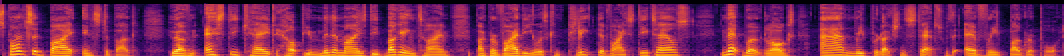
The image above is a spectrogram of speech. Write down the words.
sponsored by Instabug, who have an SDK to help you minimize debugging time by providing you with complete device details, network logs, and reproduction steps with every bug report.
